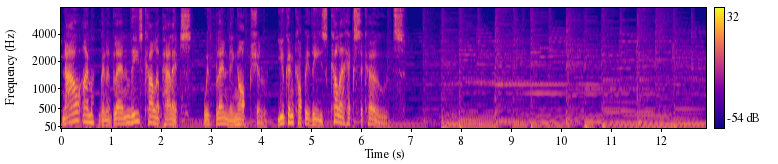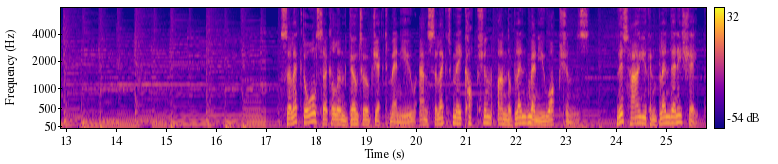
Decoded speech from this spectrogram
Now I'm gonna blend these color palettes, with blending option, you can copy these color hexacodes. Select all circle and go to object menu and select make option under blend menu options. This how you can blend any shape,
